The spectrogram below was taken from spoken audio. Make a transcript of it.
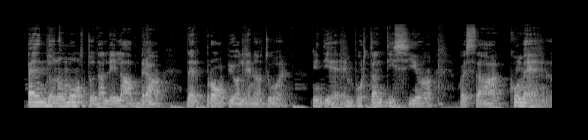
pendono molto dalle labbra del proprio allenatore. Quindi è importantissima questa come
